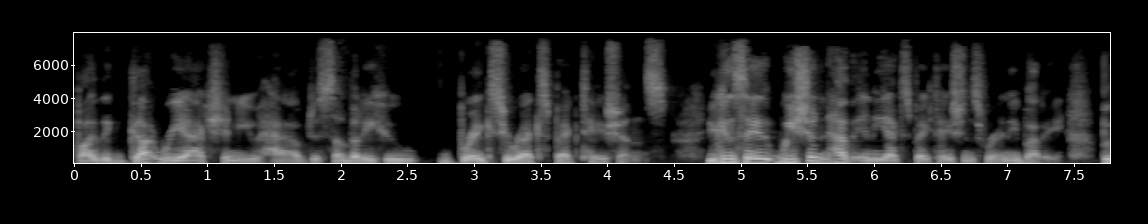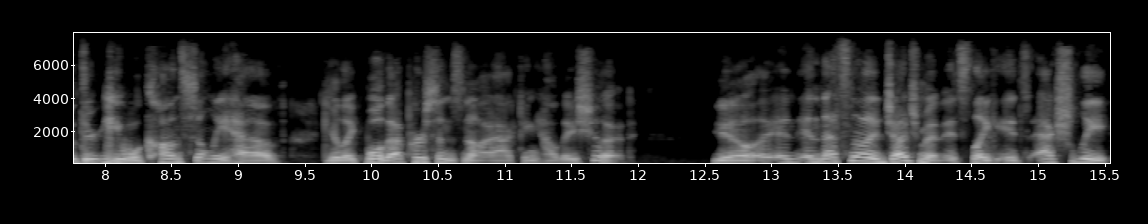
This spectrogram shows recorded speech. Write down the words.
by the gut reaction you have to somebody who breaks your expectations. You can say we shouldn't have any expectations for anybody, but there, you will constantly have you're like, well, that person's not acting how they should, you know, and and that's not a judgment. It's like it's actually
